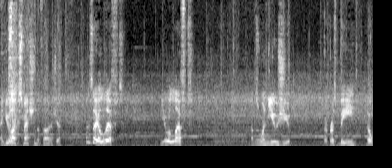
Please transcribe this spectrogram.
I do like smashing the furniture. Looks like a lift. You a lift? How does one use you? Do I press B? Nope.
